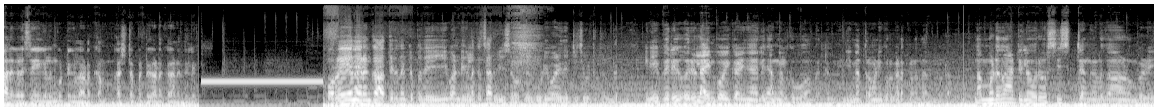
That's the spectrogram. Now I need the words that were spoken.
ആളുകൾ സ്ത്രീകളും കുട്ടികളും അടക്കം കഷ്ടപ്പെട്ട് കിടക്കുകയാണ് ഇതിൽ കുറേ നേരം കാത്തിരുന്നിട്ട് ഇപ്പൊ ദേ ഈ വണ്ടികളൊക്കെ സർവീസ് റോഡിൽ കൂടി വഴിതെറ്റിച്ച് വിട്ടിട്ടുണ്ട്. ഇനി ഇവർ ഒരു ലൈൻ പോയി കഴിഞ്ഞാൽ ഞങ്ങൾക്ക് പോകാൻ പറ്റും. ഇനിയും എത്ര മണിക്കൂർ കിടക്കണം അറിഞ്ഞൂടാ. നമ്മുടെ നാട്ടിലെ ഓരോ സിസ്റ്റങ്ങൾ കാണുമ്പോഴേ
